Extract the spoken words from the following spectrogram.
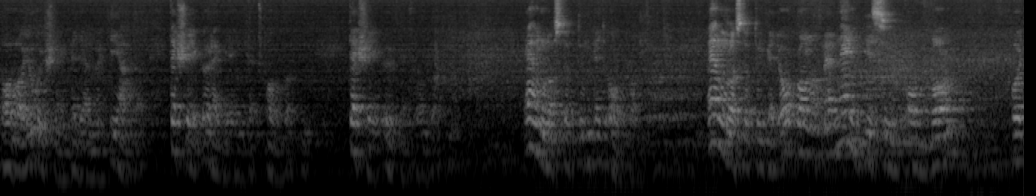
ahol a Jóisten kegyelme kiárat. Tessék öregeinket faggatni. Tessék őket faggatni. Elmulasztottunk egy okot. Elmulasztottunk egy alkalmat, mert nem hiszünk abban, hogy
